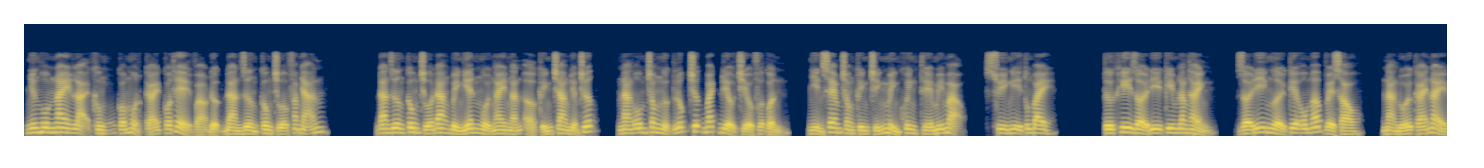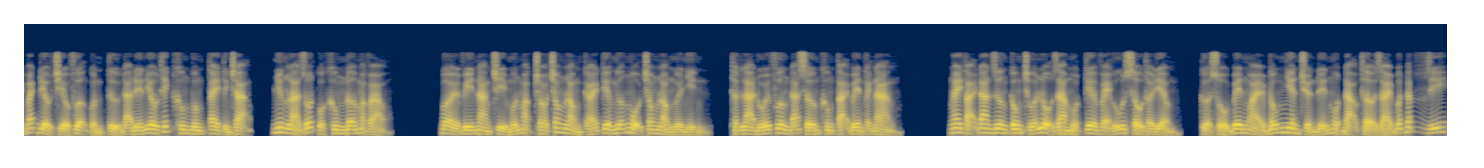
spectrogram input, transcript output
nhưng hôm nay lại không có một cái có thể vào được đan dương công chúa pháp nhãn đan dương công chúa đang bình yên ngồi ngay ngắn ở kính trang điểm trước, nàng ôm trong ngực lúc trước bách điều chiều phượng quần, nhìn xem trong kính chính mình khuynh thế mỹ mạo, suy nghĩ tung bay. Từ khi rời đi kim lăng thành, rời đi người kia ôm ấp về sau, nàng đối cái này bách điều chiều phượng quần tử đã đến yêu thích không buông tay tình trạng, nhưng là rốt cuộc không nỡ mặc vào. Bởi vì nàng chỉ muốn mặc cho trong lòng cái kia ngưỡng mộ trong lòng người nhìn, thật là đối phương đã sớm không tại bên cạnh nàng. Ngay tại đan dương công chúa lộ ra một tia vẻ u sầu thời điểm, cửa sổ bên ngoài bỗng nhiên chuyển đến một đạo thở dài bất đắc dĩ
